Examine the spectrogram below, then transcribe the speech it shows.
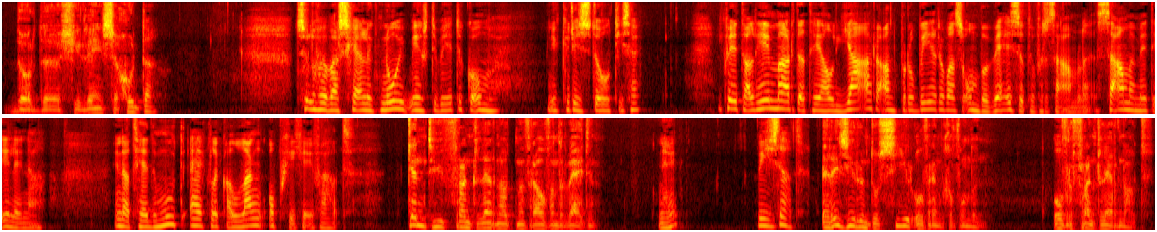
Door de Chileense junta? Zullen we waarschijnlijk nooit meer te weten komen, nu Chris dood is. Hè? Ik weet alleen maar dat hij al jaren aan het proberen was om bewijzen te verzamelen, samen met Elena. En dat hij de moed eigenlijk al lang opgegeven had. Kent u Frank Lernout, mevrouw van der Weijden? Nee. Wie is dat? Er is hier een dossier over hem gevonden. Over Frank Lernout.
